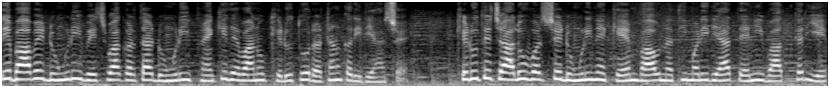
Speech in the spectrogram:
તે ભાવે ડુંગળી વેચવા કરતાં ડુંગળી ફેંકી દેવાનું ખેડૂતો રટણ કરી રહ્યા છે. ખેડૂતે ચાલુ વર્ષે ડુંગળીને કેમ ભાવ નથી મળી રહ્યા તેની વાત કરીએ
